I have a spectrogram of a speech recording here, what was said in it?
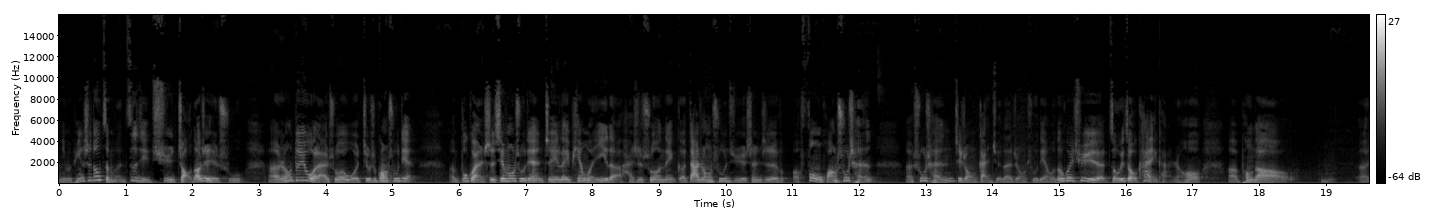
你们平时都怎么自己去找到这些书？呃，然后对于我来说，我就是逛书店。嗯、不管是先锋书店这一类偏文艺的，还是说那个大众书局，甚至呃凤凰书城，呃书城这种感觉的这种书店，我都会去走一走看一看，然后呃碰到呃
